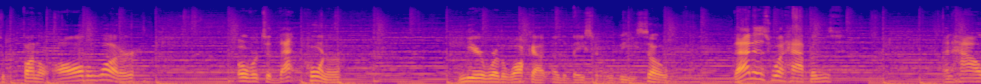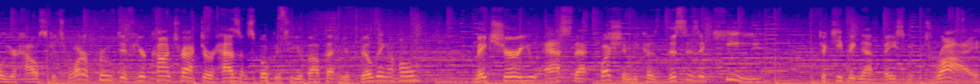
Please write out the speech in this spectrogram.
to funnel all the water over to that corner near where the walkout of the basement will be. So that is what happens and how your house gets waterproofed. If your contractor hasn't spoken to you about that and you're building a home, make sure you ask that question because this is a key to keeping that basement dry.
